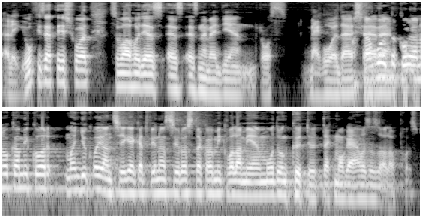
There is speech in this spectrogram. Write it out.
elég jó fizetés volt, szóval, hogy ez, ez, ez nem egy ilyen rossz megoldás. Aztán erre. voltak olyanok, amikor mondjuk olyan cégeket finanszíroztak, amik valamilyen módon kötődtek magához az alaphoz.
